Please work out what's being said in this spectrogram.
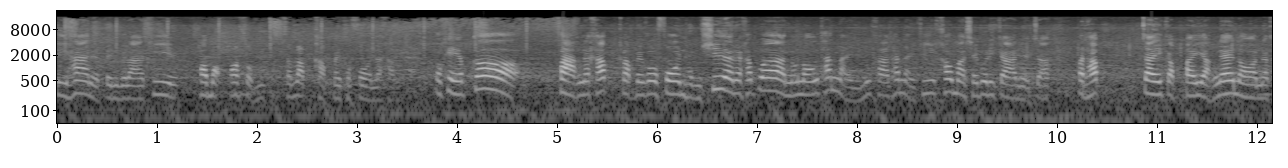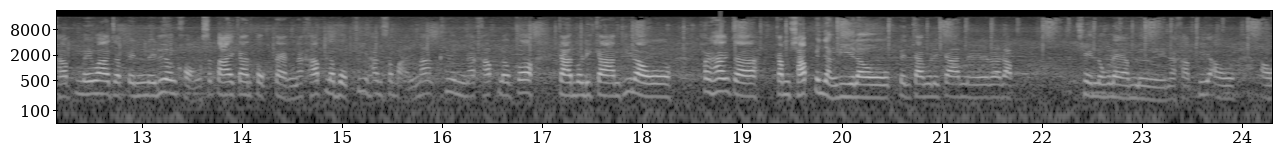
ตีห้าเนี่ยเป็นเวลาที่พอเหมาะพอสมสำหรับขับไมโครโฟนแล้วครับ โอเคครับก็ฝากนะครับขับไมโครโฟนผมเชื่อนะครับว่าน้องๆท่านไหนลูกค้าท่านไหนที่เข้ามาใช้บริการเนี่ยจะประทับ ใจกลับไปอย่างแน่นอนนะครับไม่ว่าจะเป็นในเรื่องของสไตล์การตกแต่งนะครับระบบที่ทันสมัยมากขึ้นนะครับแล้วก็การบริการที่เราค่อนข้างจะกำชับเป็นอย่างดีเราเป็นการบริการในระดับเชนโรงแรมเลยนะครับที่เอาเอา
